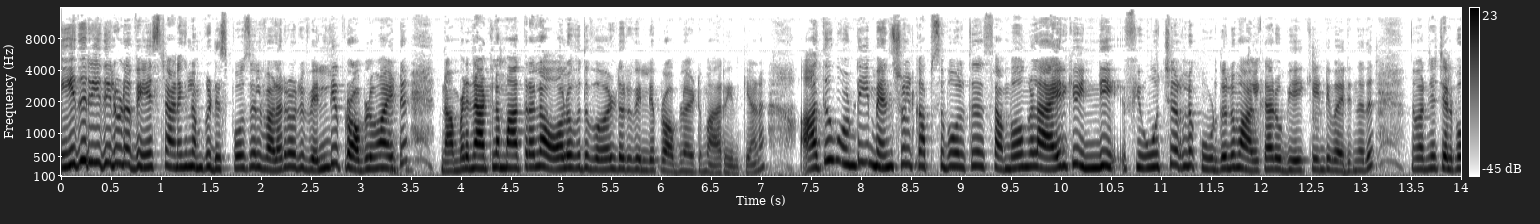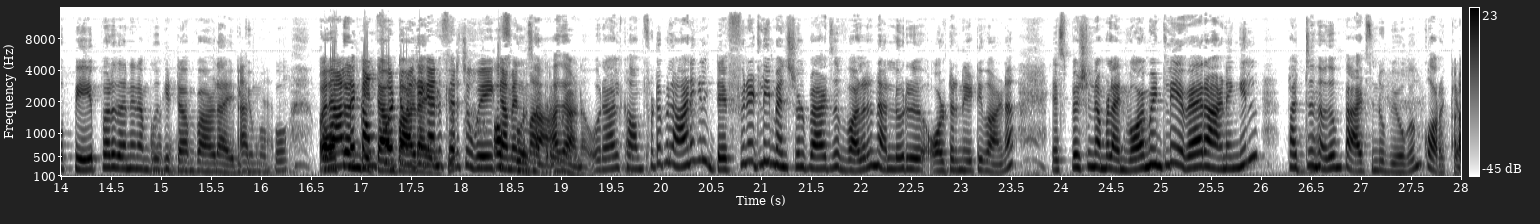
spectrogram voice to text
ഏത് രീതിയിലുള്ള വേസ്റ്റ് ആണെങ്കിലും നമുക്ക് ഡിസ്പോസൽ വളരെ ഒരു വലിയ പ്രോബ്ലം ആയിട്ട് നമ്മുടെ നാട്ടിൽ മാത്രമല്ല ഓൾ ഓവർ ദി വേൾഡ് ഒരു വലിയ പ്രോബ്ലം ആയിട്ട് മാറിയിരിക്കുകയാണ്. അതുകൊണ്ട് ഈ മെൻസ്ട്രൽ കപ്സ് പോലത്തെ സംഭവങ്ങളായിരിക്കും ഇനി ഫ്യൂച്ചറിൽ കൂടുതലും ആൾക്കാർ ഉപയോഗിക്കേണ്ടി വരുന്നത് എന്ന് പറഞ്ഞാൽ ചിലപ്പോൾ പേപ്പർ തന്നെ നമുക്ക് കിട്ടാൻ പാടായിരിക്കും. അപ്പോൾ കിട്ടാൻ പാടായിരിക്കും. അതാണ്. ഒരാൾ കംഫർട്ടബിൾ ആണെങ്കിൽ ഡെഫിനറ്റ്ലി മെൻസ്ട്രൽ പാഡ്സ് വളരെ നല്ലൊരു ഓൾട്ടർനേറ്റീവ് ആണ്. എസ്പെഷ്യലി നമ്മൾ എൻവയോൺമെന്റലി അവെയർ ആണെങ്കിൽ പറ്റുന്നതും പാഡ്സിന്റെ ഉപയോഗം കുറയ്ക്കും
